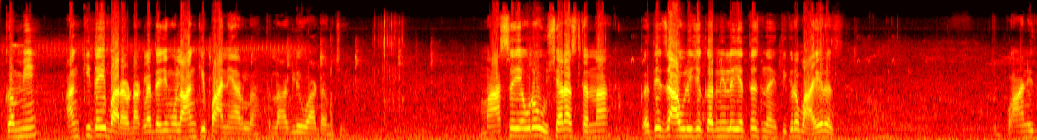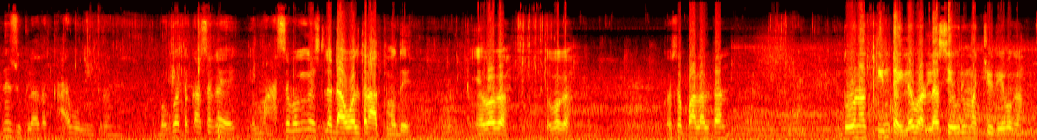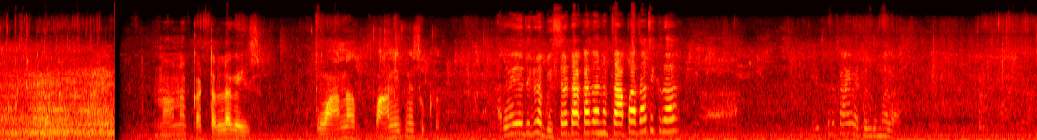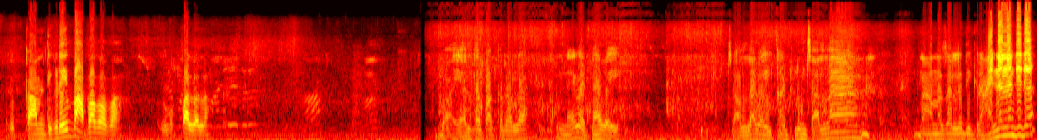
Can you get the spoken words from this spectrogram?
कमी. अंकितही बाराव टाकला. त्याच्यामुळे अंकी पाणी आरलं तर लागली वाट आमची. मासं एवढं हुशार असताना कधी जावलीच्या करणीला येतच नाही. तिकडं बाहेरच. पाणीच नाही सुकलं. आता काय बोलू मित्रांनो? बघू आता कसं काय आहे. हे मासं बघा कसलं डावल तर आतमध्ये. हे बघा तो बघा. कसं पालालतान. दोन तीन टैलं भरला सेवरी मच्छी होती बघा. ना ना कट्टरला गाईस. वाना पाणीच नाही सुक अरे तिकडं भिसर टाकायचा ना चापाचा तिकडं. इकडं काय भेटेल तुम्हाला? काम तिकडे बाबा बाबा. पालाला. बाई आलता पाकराला नाही भेटणार बाई. चालला बाई कटलून चालला. नाना चालला तिकडे. आहे ना ना तिथं?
